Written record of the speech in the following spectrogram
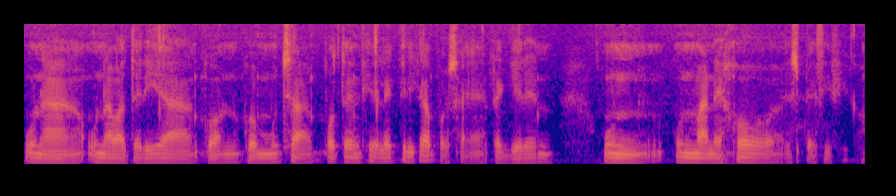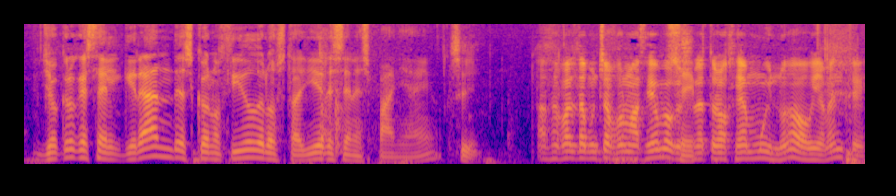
una, una batería con, con, mucha potencia eléctrica, pues eh, requieren un, un, manejo específico. Yo creo que es el gran desconocido de los talleres en España. ¿eh? Sí, Hace falta mucha formación porque es una tecnología muy nueva, obviamente.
